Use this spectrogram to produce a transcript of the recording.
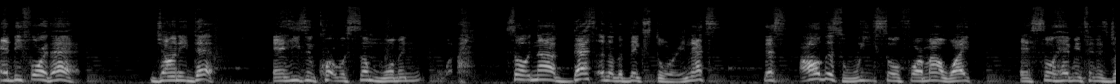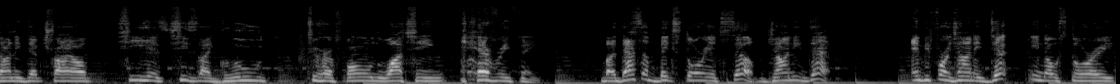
And before that, Johnny Depp and he's in court with some woman. So now that's another big story, and that's that's all this week so far. My wife is so heavy into this Johnny Depp trial. She is she's like glued to her phone watching everything. But that's a big story itself, Johnny Depp. And before Johnny Depp, you know, story,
